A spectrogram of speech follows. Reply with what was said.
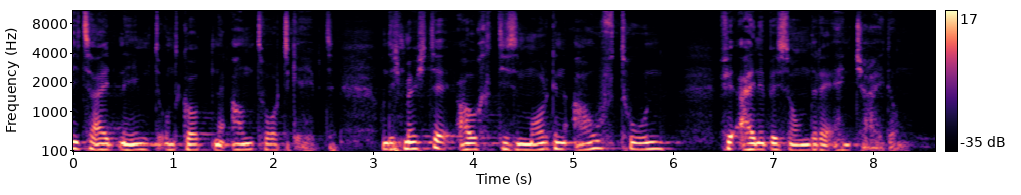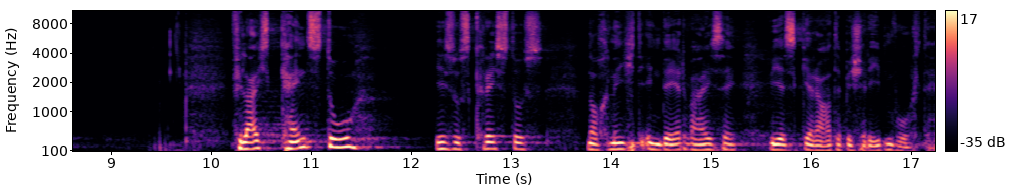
die Zeit nehmt und Gott eine Antwort gebt. Und ich möchte auch diesen Morgen auftun für eine besondere Entscheidung. Vielleicht kennst du Jesus Christus noch nicht in der Weise, wie es gerade beschrieben wurde.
